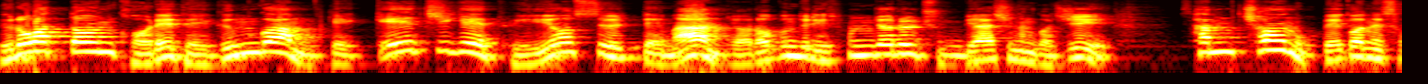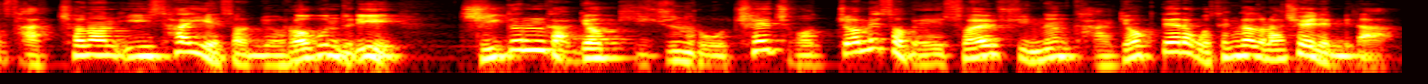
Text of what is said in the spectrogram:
들어왔던 거래 대금과 함께 깨지게 되었을 때만 여러분들이 손절을 준비하시는 거지 3,500원에서 4,000원 이 사이에선 여러분들이 지금 가격 기준으로 최저점에서 매수할 수 있는 가격대라고 생각을 하셔야 됩니다.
